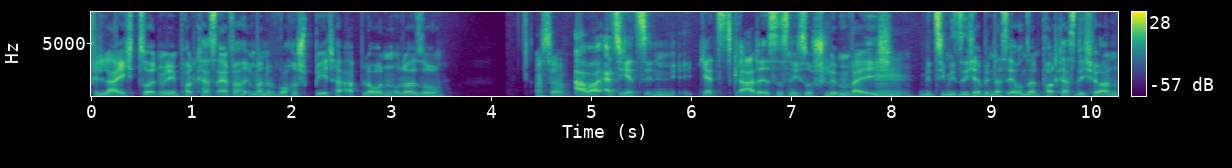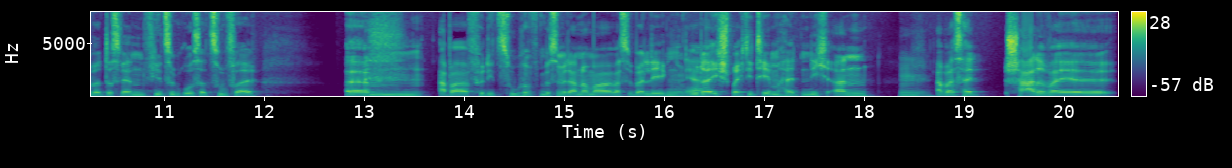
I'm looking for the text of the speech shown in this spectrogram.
Vielleicht sollten wir den Podcast einfach immer eine Woche später uploaden oder so. Achso. Aber also jetzt, in, jetzt gerade ist es nicht so schlimm, weil ich Mhm. mir ziemlich sicher bin, dass er unseren Podcast nicht hören wird. Das wäre ein viel zu großer Zufall. Ähm, aber für die Zukunft müssen wir da nochmal was überlegen. Ja. Oder ich spreche die Themen halt nicht an. Hm. Aber es ist halt schade, weil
